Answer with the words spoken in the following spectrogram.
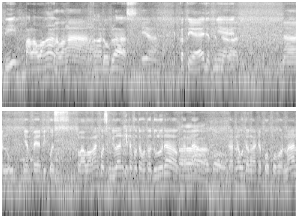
di Palawangan Pelawangan setengah 12 iya deket ya jatuhnya ya. Dekat. dan nyampe di pos Pelawangan pos 9 kita foto-foto dulu dah karena Ah. Foto. karena udah nggak ada pepohonan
